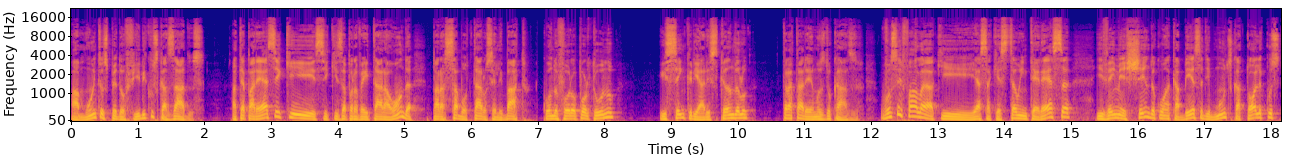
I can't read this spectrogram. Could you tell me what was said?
Há muitos pedofílicos casados. Até parece que se quis aproveitar a onda para sabotar o celibato. Quando for oportuno, e sem criar escândalo, trataremos do caso. Você fala que essa questão interessa e vem mexendo com a cabeça de muitos católicos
